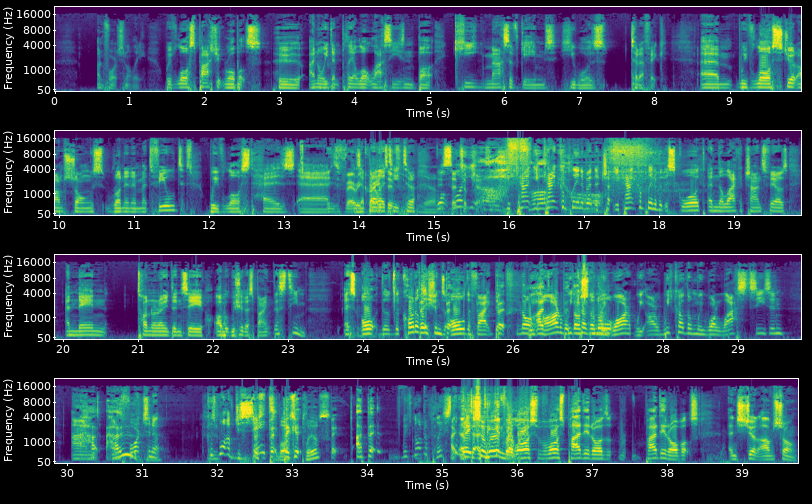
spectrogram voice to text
Unfortunately, we've lost Patrick Roberts, who I know he mm-hmm. didn't play a lot last season, but key massive games he was terrific. Um, we've lost Stuart Armstrong's running in midfield. We've lost his uh, He's very his ability creative. to. Yeah. What- what you, chances. you can't you can't complain about the tra- you can't complain about the squad and the lack of transfers, and then turn around and say, "Oh, but we should have spanked this team." It's all the, the correlation's But- but- all the fact that no, we I- are but weaker there's than we were. We are weaker than we were last season, and How- how? unfortunate because what I've just said, But- Lost because- players. But, I bet we've not replaced them. I- Right, so think who in have we lost? We've lost Paddy, Rod- Paddy Roberts and Stuart Armstrong.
